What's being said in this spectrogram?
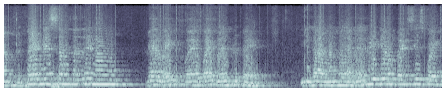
ನಮ್ಮ ಪ್ರಿಪೇರ್ನೆಸ್ ಅಂತಂದ್ರೆ ನಾವು we are wait by well prepared ಈಗ ನಮ್ಮ availability of beds is quite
